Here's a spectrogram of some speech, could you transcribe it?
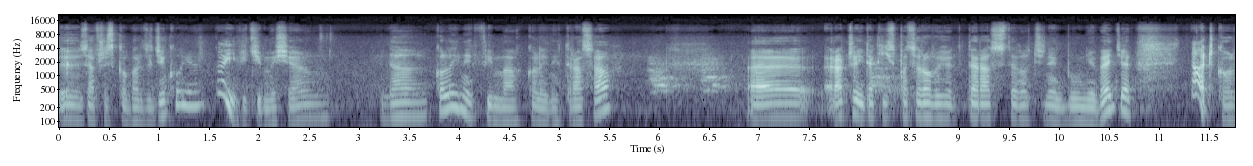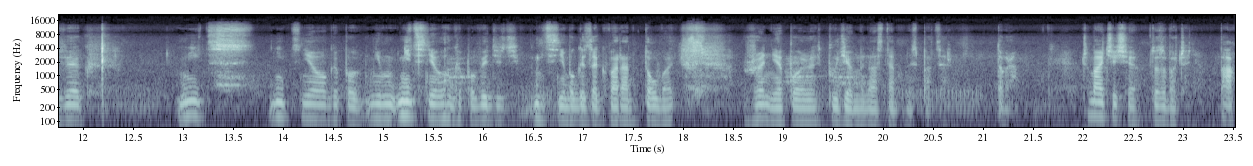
y, za wszystko bardzo dziękuję. No i widzimy się na kolejnych filmach, kolejnych trasach. E, raczej takich spacerowych jak teraz ten odcinek był nie będzie, aczkolwiek nic, nic nie mogę, nie, nic nie mogę powiedzieć, nic nie mogę zagwarantować, że nie pójdziemy na następny spacer. Dobra, trzymajcie się, do zobaczenia. Pa!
